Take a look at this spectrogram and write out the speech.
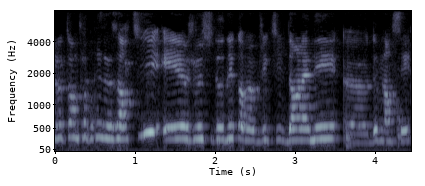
l'auto-entreprise est sortie et je me suis donné comme objectif dans l'année euh, de me lancer.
